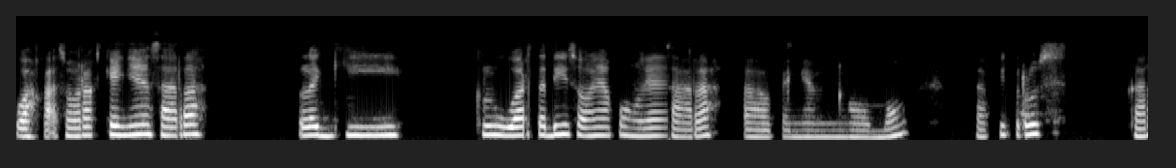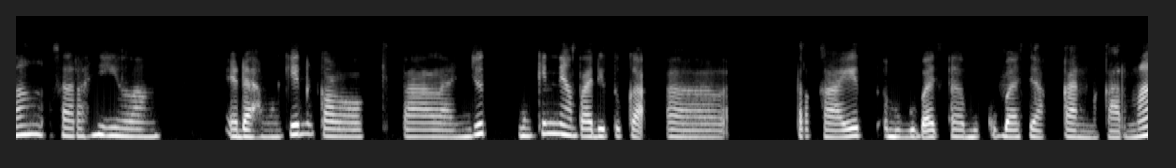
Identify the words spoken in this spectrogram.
Wah Kak Sora kayaknya Sarah lagi keluar tadi soalnya aku ngeliat Sarah uh, pengen ngomong tapi terus sekarang Sarahnya hilang. Ya dah mungkin kalau kita lanjut mungkin yang tadi tuh Kak uh, terkait buku baca, uh, buku bacakan karena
